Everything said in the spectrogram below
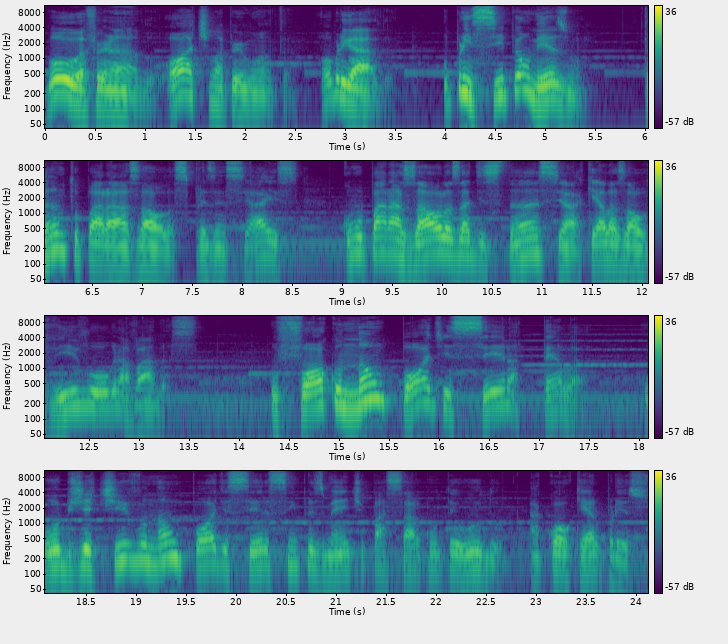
Boa, Fernando. Ótima pergunta. Obrigado. O princípio é o mesmo, tanto para as aulas presenciais como para as aulas à distância, aquelas ao vivo ou gravadas. O foco não pode ser a tela. O objetivo não pode ser simplesmente passar conteúdo a qualquer preço.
